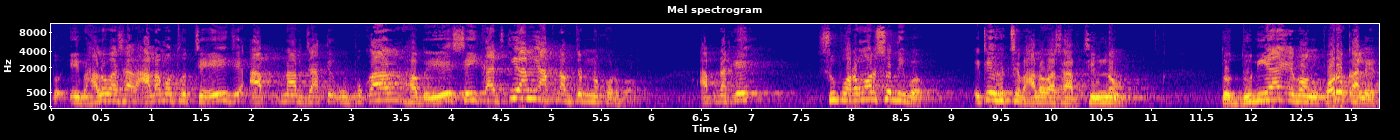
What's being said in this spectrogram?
তো এই ভালোবাসার আলামত হচ্ছে এই যে আপনার যাতে উপকার হবে, সেই কাজটি আমি আপনার জন্য করব। আপনাকে সুপরামর্শ দিব। এটাই হচ্ছে ভালোবাসার চিহ্ন। তো দুনিয়া এবং পরকালের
